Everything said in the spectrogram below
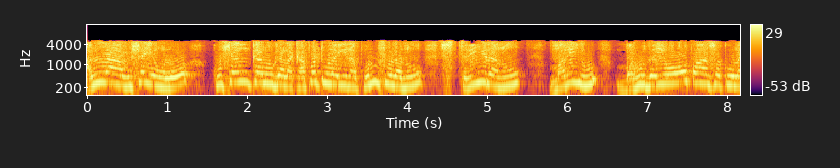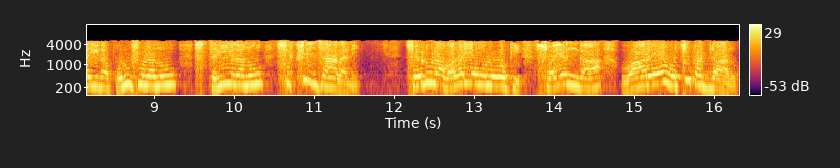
అల్లా విషయంలో కుశంకలు గల కపటులైన పురుషులను స్త్రీలను మరియు బహుదయోపాసకులైన పురుషులను స్త్రీలను శిక్షించాలని చెడుల వలయములోకి స్వయంగా వారే వచ్చిపడ్డారు.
